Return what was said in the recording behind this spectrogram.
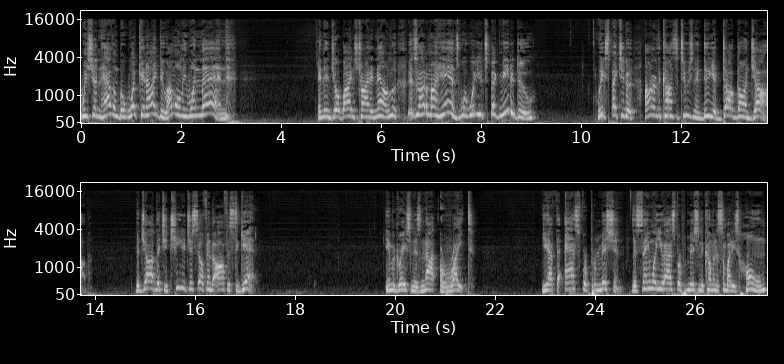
we shouldn't have them, but what can I do? I'm only one man. And then Joe Biden's trying it now. Look, it's out of my hands. What, what do you expect me to do? We expect you to honor the Constitution and do your doggone job. The job that you cheated yourself into office to get. Immigration is not a right. You have to ask for permission. The same way you ask for permission to come into somebody's home,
